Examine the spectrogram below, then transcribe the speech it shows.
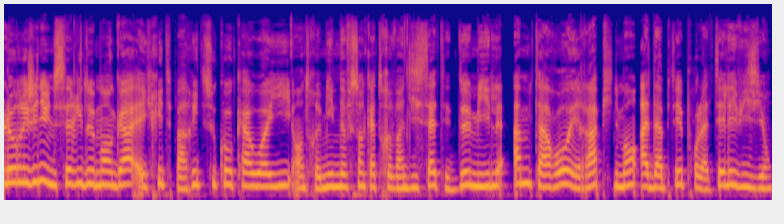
l'origine, une série de mangas écrite par Ritsuko Kawaii entre 1997 et 2000, Amtaro est rapidement adapté pour la télévision.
